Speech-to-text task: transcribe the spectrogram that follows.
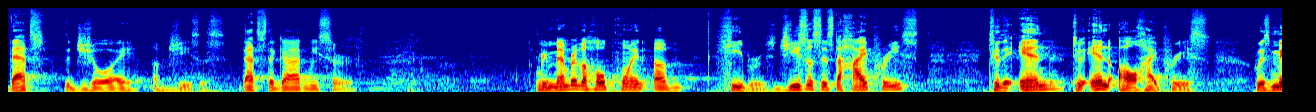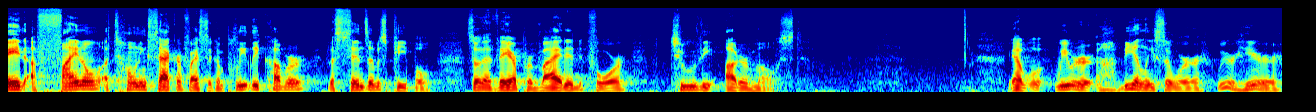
That's the joy of Jesus. That's the God we serve. Remember the whole point of Hebrews. Jesus is the high priest to the end, to end all high priests, who has made a final atoning sacrifice to completely cover the sins of his people so that they are provided for to the uttermost. Yeah, we were, me and Lisa were, we were here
